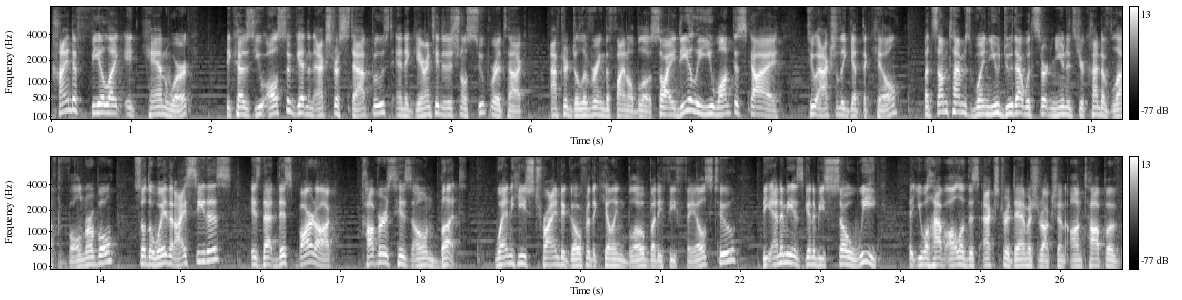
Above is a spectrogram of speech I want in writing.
kind of feel like it can work because you also get an extra stat boost and a guaranteed additional super attack after delivering the final blow. So ideally, you want this guy to actually get the kill, but sometimes when you do that with certain units, you're kind of left vulnerable. So the way that I see this is that this Bardock covers his own butt when he's trying to go for the killing blow, but if he fails to, the enemy is going to be so weak that you will have all of this extra damage reduction on top of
